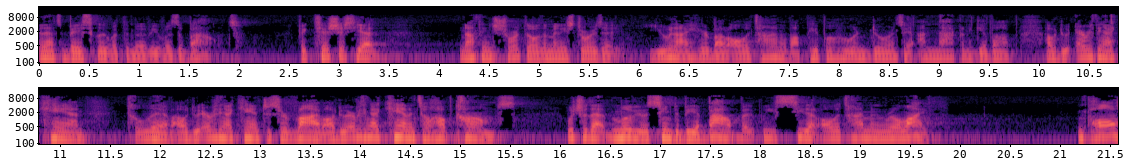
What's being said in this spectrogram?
And that's basically what the movie was about. Fictitious, yet nothing short, though, of the many stories that you and I hear about all the time about people who endure and say, I'm not going to give up. I would do everything I can to live. I would do everything I can to survive. I'll do everything I can until help comes, which that movie would seem to be about, but we see that all the time in real life. And Paul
